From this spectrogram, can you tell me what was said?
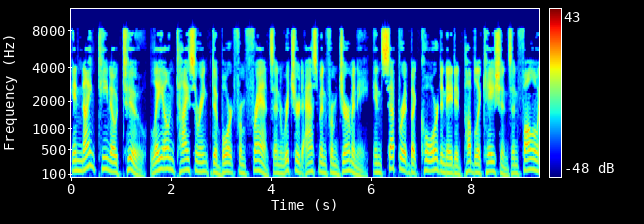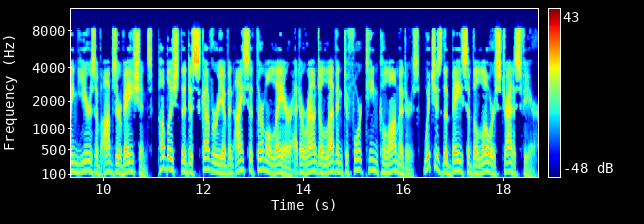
In 1902, Léon Teisserenc de Bort from France and Richard Assmann from Germany, in separate but coordinated publications and following years of observations, published the discovery of an isothermal layer at around 11 to 14 km, which is the base of the lower stratosphere.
